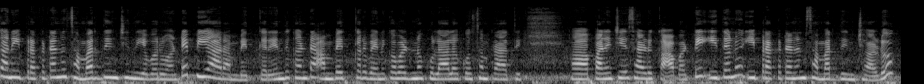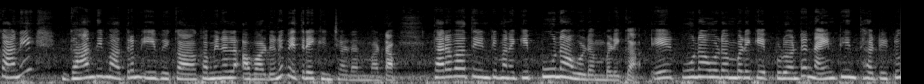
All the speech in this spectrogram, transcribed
కానీ ఈ ప్రకటన సమర్థించింది ఎవరు అంటే బిఆర్ అంబేద్కర్. ఎందుకంటే అంబేద్కర్ వెనుకబడిన కులాల కోసం ప్రాతి పనిచేశాడు కాబట్టి ఇతను ఈ ప్రకటనను సమర్థించాడు. కానీ గాంధీ మాత్రం ఈ కమ్యూనల్ అవార్డును వ్యతిరేకించాడనమాట. తర్వాత ఏంటి మనకి పూనా ఉడంబడిక. ఏ పూనా ఉడంబడిక ఎప్పుడు అంటే నైన్టీన్ థర్టీ టూ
